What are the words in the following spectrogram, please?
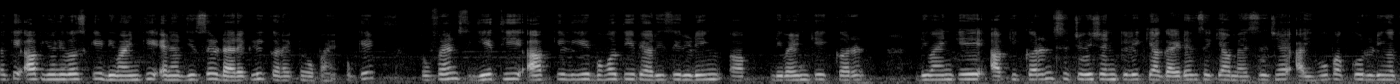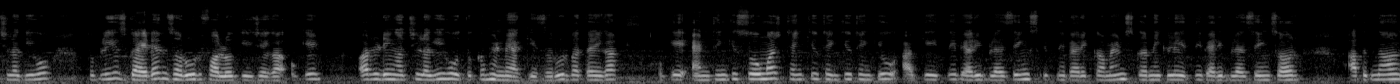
ताकि आप यूनिवर्स की डिवाइन की एनर्जी से डायरेक्टली कनेक्ट हो पाएँ ओके तो फ्रेंड्स ये थी आपके लिए बहुत ही प्यारी सी रीडिंग आप डिवाइन के करंट डिवाइन के आपकी करंट सिचुएशन के लिए क्या गाइडेंस है, क्या मैसेज है? आई होप आपको रीडिंग अच्छी लगी हो तो प्लीज़ गाइडेंस ज़रूर फॉलो कीजिएगा ओके और रीडिंग अच्छी लगी हो तो कमेंट में आके ज़रूर बताइएगा okay and thank you so much thank you thank you thank you आपके इतने प्यारी ब्लेसिंग्स इतने प्यारे कमेंट्स करने के लिए, इतनी प्यारी ब्लेसिंग्स और आप इतना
